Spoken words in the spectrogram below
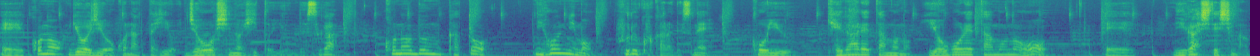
えー、この行事を行った日を上司の日というんですがこの文化と日本にも古くからですねこういう汚れたもの汚れたものを、えー、逃がしてしまう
